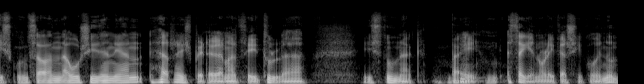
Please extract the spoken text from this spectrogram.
hizkuntza bat nagusi denean, erreispere ganatze ditula iztunak. Bai, ez da nola ikasiko genuen.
